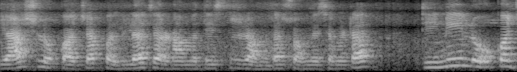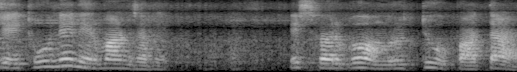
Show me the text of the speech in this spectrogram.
या श्लोकाच्या पहिल्या चरणामध्ये श्री रामदास स्वामी असे म्हणतात तिन्ही लोक जेथूने निर्माण झाले. हे स्वर्ग मृत्यू पाताळ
